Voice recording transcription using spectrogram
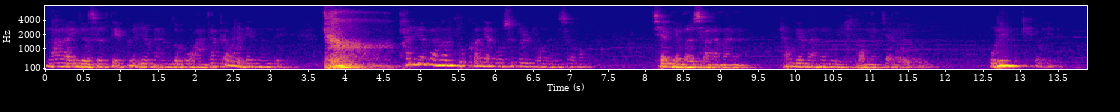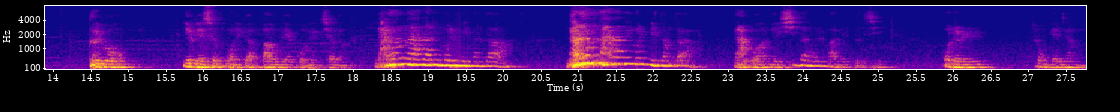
나라 잃었을 때 끌려가는 거 보고 안타까워 했는데 다 팔려가는 북한의 모습을 보면서 생명을 사랑하는 존경하는 우리 동역자 여러분 우리는 그리고 여기서 보니까 바울의 고백처럼 나는 하나님을 믿는다. 나는 하나님을 믿는다. 라고 하며 신앙을 말했듯이 오늘 총회장,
